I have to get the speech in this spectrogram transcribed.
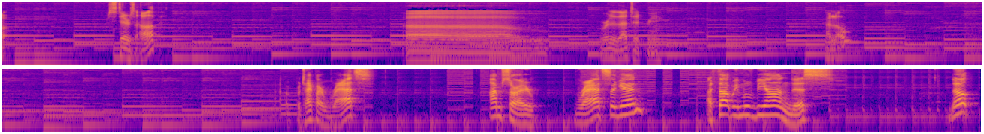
Oh, stairs up. Uh, where did that take me? Hello? Attacked by rats? I'm sorry, rats again? I thought we moved beyond this. Nope.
